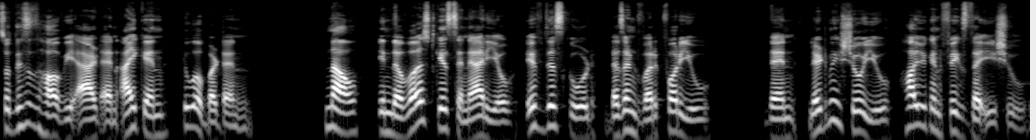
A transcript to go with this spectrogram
So this is how we add an icon to a button. Now, in the worst case scenario, if this code doesn't work for you, then let me show you how you can fix the issue.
